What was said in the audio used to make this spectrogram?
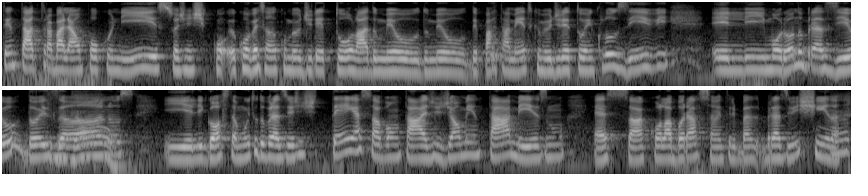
tentado trabalhar um pouco nisso. A gente, eu conversando com o meu diretor lá do meu, do meu departamento, que o meu diretor, inclusive, ele morou no Brasil dois anos e ele gosta muito do Brasil. A gente tem essa vontade de aumentar mesmo essa colaboração entre Brasil e China. É,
